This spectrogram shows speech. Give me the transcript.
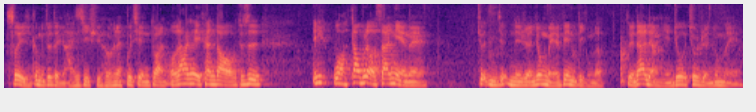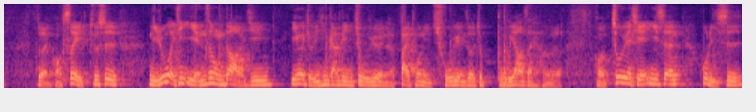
所以根本就等于还是继续喝，那不间断。哦，大家可以看到，就是，哎，哇，到不了三年呢，就你就你人就没了，变零了，对，那两年就就人就没了，对，所以就是你如果已经严重到已经因为酒精性肝病住院了，拜托你出院之后就不要再喝了。哦，住院期间，医生、护理师、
